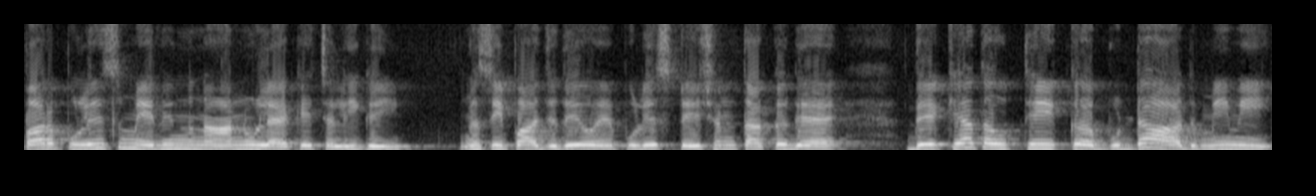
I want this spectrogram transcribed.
ਪਰ ਪੁਲਿਸ ਮੇਰੀ ਨਨਾਣ ਨੂੰ ਲੈ ਕੇ ਚਲੀ ਗਈ। ਅਸੀਂ ਭੱਜਦੇ ਹੋਏ ਪੁਲਿਸ ਸਟੇਸ਼ਨ ਤੱਕ ਗਏ। ਦੇਖਿਆ ਤਾਂ ਉੱਥੇ ਇੱਕ ਬੁੱਢਾ ਆਦਮੀ ਵੀ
